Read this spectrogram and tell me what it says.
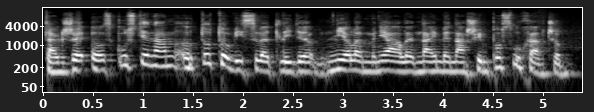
Takže e, skúste nám e, toto vysvetliť, e, nielen mne, ale najmä našim poslucháčom.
